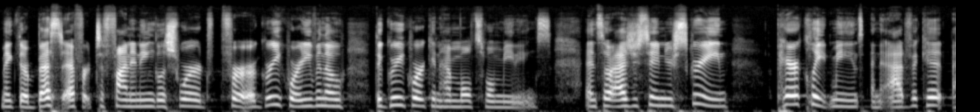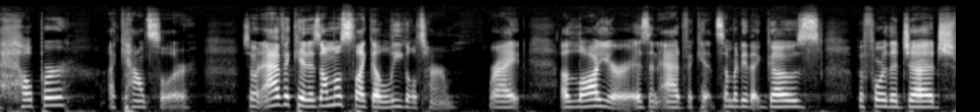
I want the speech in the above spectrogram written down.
make their best effort to find an English word for a Greek word, even though the Greek word can have multiple meanings. And so, as you see on your screen, Paraclete means an advocate, a helper, a counselor. So an advocate is almost like a legal term, right? A lawyer is an advocate, somebody that goes before the judge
